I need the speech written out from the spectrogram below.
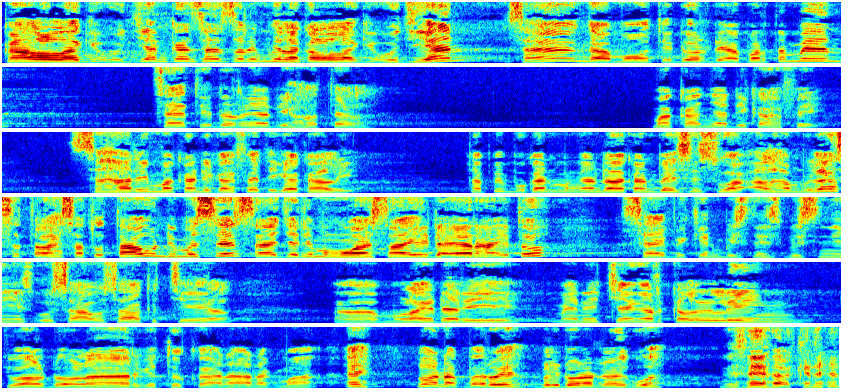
Kalau lagi ujian kan saya sering bilang kalau lagi ujian saya nggak mau tidur di apartemen. Saya tidurnya di hotel. Makannya di kafe. Sehari makan di kafe tiga kali. Tapi bukan mengandalkan beasiswa. Alhamdulillah setelah satu tahun di Mesir saya jadi menguasai daerah itu. Saya bikin bisnis-bisnis, usaha-usaha kecil. Uh, mulai dari manajer keliling, jual dolar gitu ke anak-anak. Eh, lu anak baru ya? Beli dolar dari gua. akhirnya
